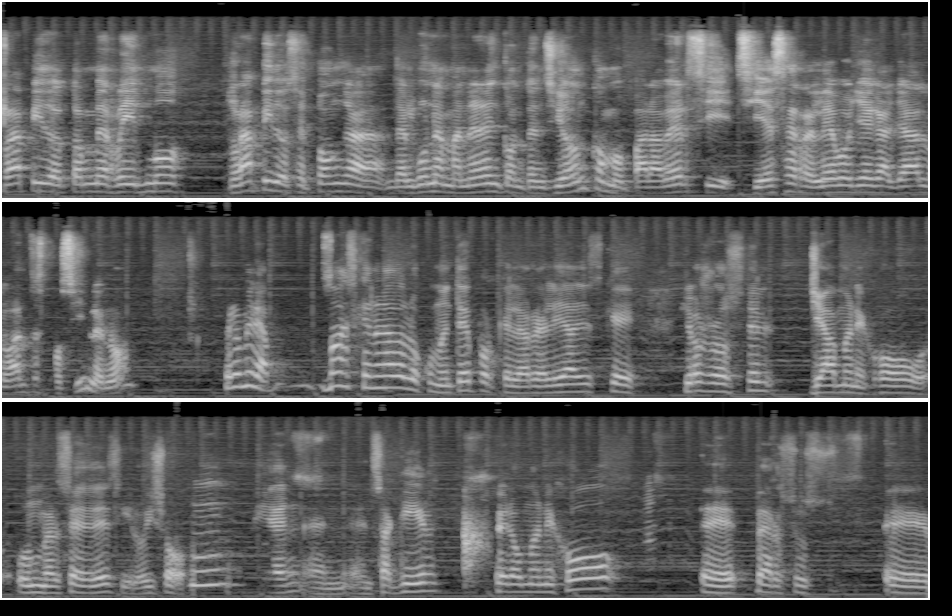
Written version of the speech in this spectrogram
rápido tome ritmo rápido se ponga de alguna manera en contención como para ver si, si ese relevo llega ya lo antes posible, ¿no? Pero mira, más que nada lo comenté porque la realidad es que George Russell ya manejó un Mercedes y lo hizo mm. bien en, en Sakir, pero manejó eh, versus, eh,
